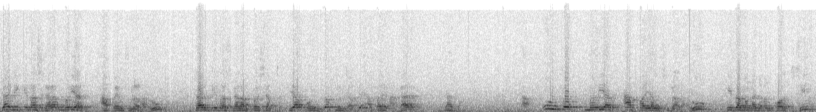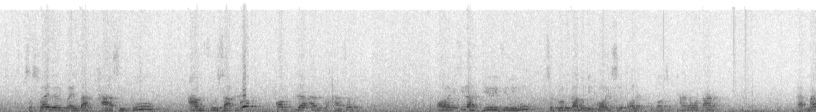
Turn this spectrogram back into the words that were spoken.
Jadi kita sekarang melihat apa yang sudah lalu dan kita sekarang bersiap sedia untuk mencapai apa yang akan datang. Nah, untuk melihat apa yang sudah lalu, kita mengadakan koleksi sesuai dengan perintah hasibu anfusakum qabla an. Koreksilah diri dirimu sebelum kamu dikoreksi oleh Allah Subhanahu wa taala. Karena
